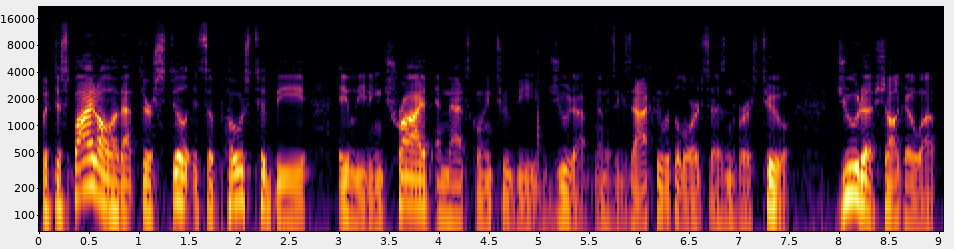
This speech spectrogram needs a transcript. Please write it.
But despite all of that, there still is supposed to be a leading tribe, and that's going to be Judah. And that's exactly what the Lord says in verse 2 Judah shall go up.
